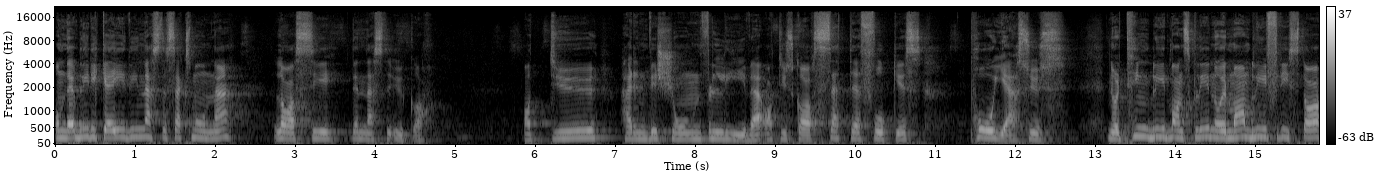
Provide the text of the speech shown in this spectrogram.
Om det blir ikke i de neste seks månedene, La oss si den neste uka at du har en visjon for livet, at du skal sette fokus på Jesus. Når ting blir vanskelig, når man blir frista,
